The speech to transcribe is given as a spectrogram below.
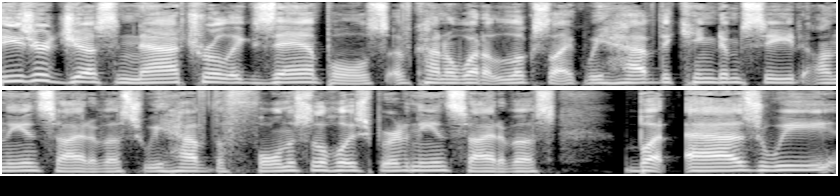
these are just natural examples of kind of what it looks like. We have the kingdom seed on the inside of us, we have the fullness of the Holy Spirit on the inside of us. But as we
